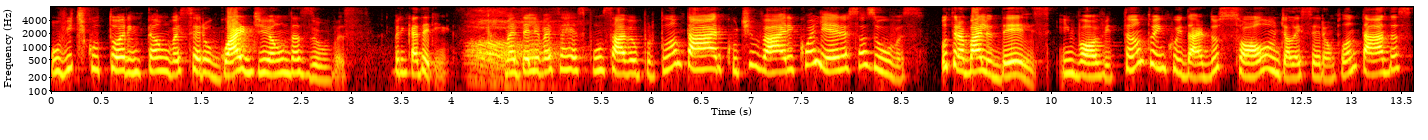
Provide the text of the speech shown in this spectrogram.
O viticultor então vai ser o guardião das uvas brincadeirinha. Mas ele vai ser responsável por plantar, cultivar e colher essas uvas. O trabalho deles envolve tanto em cuidar do solo onde elas serão plantadas,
